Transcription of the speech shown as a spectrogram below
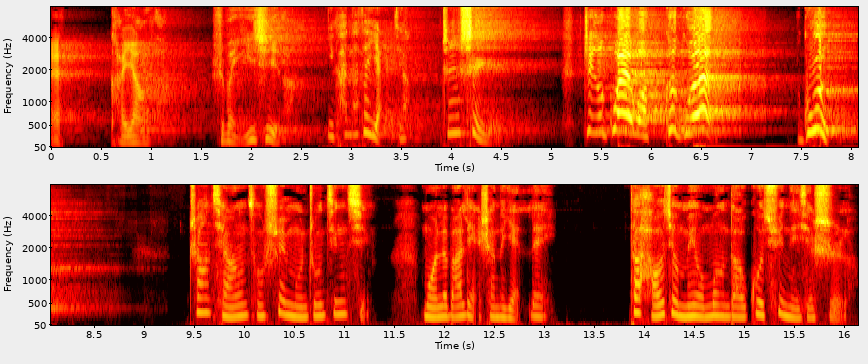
哎，看样子。是被遗弃了。你看他的眼睛，真瘆人。这个怪物，快滚！滚！张强从睡梦中惊醒，抹了把脸上的眼泪。他好久没有梦到过去那些事了。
